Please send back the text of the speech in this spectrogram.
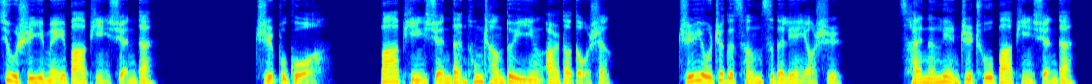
就是一枚八品玄丹，只不过八品玄丹通常对应二道斗圣，只有这个层次的炼药师才能炼制出八品玄丹。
